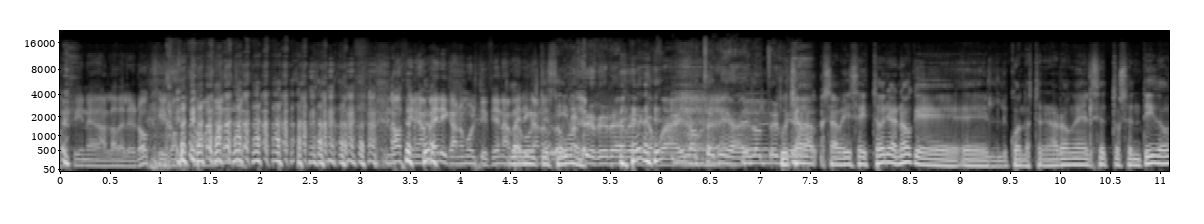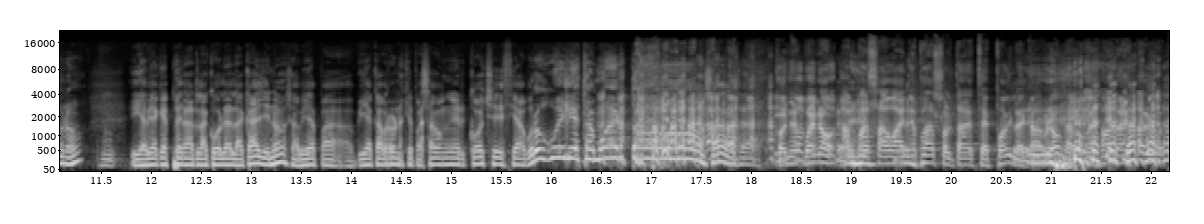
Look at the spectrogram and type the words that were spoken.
los cines de la del Eroski cuando estaban antes. no, Cine América, no Multicine América, Multicine. ¿no? Multicine América, pues ahí los tenía, ahí los tenía. Escucha, ¿sabéis esa historia, no? Que el- cuando estrenaron el sexto sentido, ¿no? Mm. Y había que esperar la cola en la calle, ¿no? O sea, había, pa- había cabrones que pasaban en el coche y decían, Bruce Willis está muerto. ¿Sabes? O sea, bueno, han pasado años para soltar este spoiler, cabrón. A lo mejor hay algo.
